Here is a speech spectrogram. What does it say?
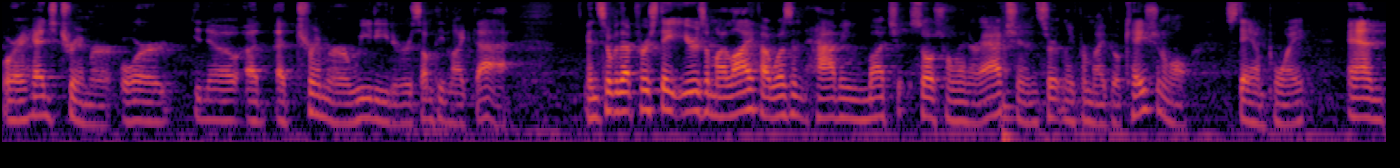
or a hedge trimmer, or you know, a, a trimmer, or weed eater, or something like that. And so, for that first eight years of my life, I wasn't having much social interaction, certainly from my vocational standpoint. And,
